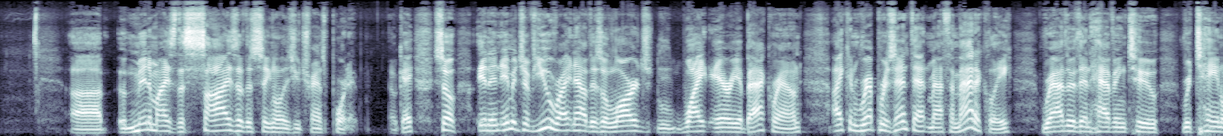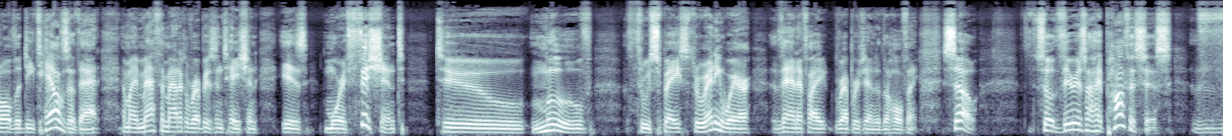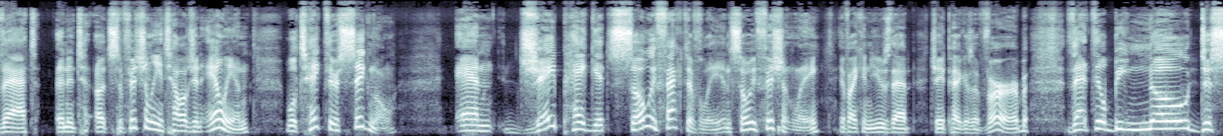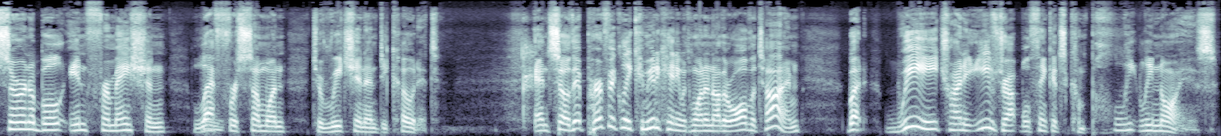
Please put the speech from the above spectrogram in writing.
uh, minimize the size of the signal as you transport it. Okay, so in an image of you right now, there's a large white area background. I can represent that mathematically rather than having to retain all the details of that. And my mathematical representation is more efficient to move through space, through anywhere, than if I represented the whole thing. So, so there is a hypothesis that an, a sufficiently intelligent alien will take their signal and JPEG it so effectively and so efficiently, if I can use that JPEG as a verb, that there'll be no discernible information left for someone to reach in and decode it. And so they're perfectly communicating with one another all the time, but we trying to eavesdrop will think it's completely noise.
